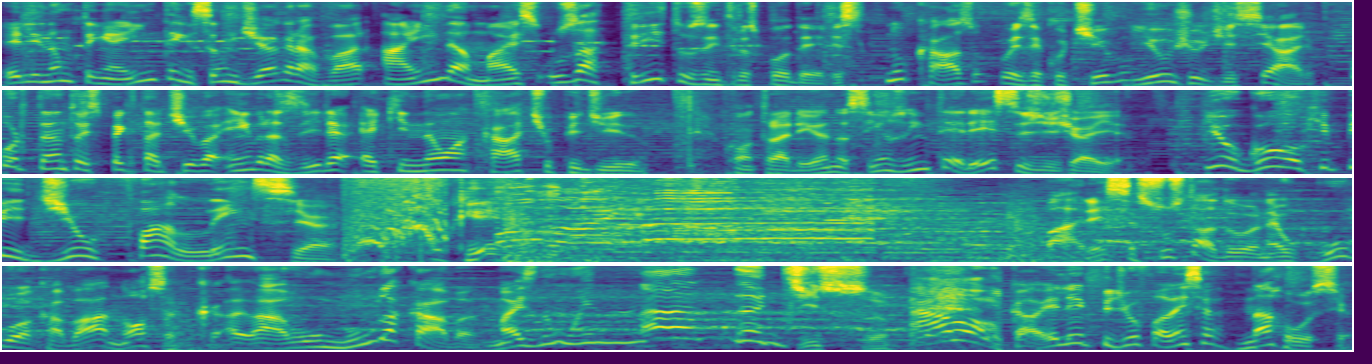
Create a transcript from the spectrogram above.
ele não tem a intenção de agravar ainda mais os atritos entre os poderes, no caso, o executivo e o judiciário. Portanto, a expectativa em Brasília é que não acate o pedido, contrariando assim os interesses de Jair. E o Google que pediu falência. O quê? Parece assustador, né? O Google acabar, nossa, o mundo acaba. Mas não é nada disso. Ele pediu falência na Rússia.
